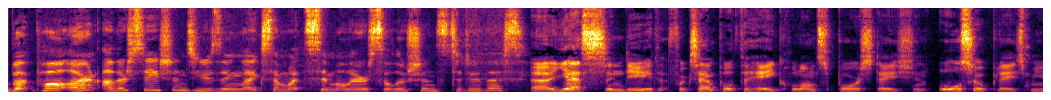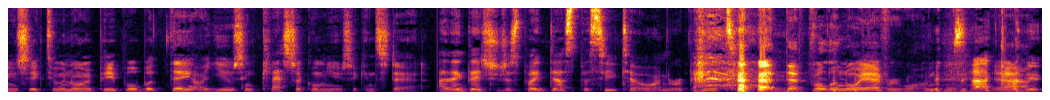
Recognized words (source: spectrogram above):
But Paul, aren't other stations using like somewhat similar solutions to do this? Uh, yes, indeed. For example, the Hague Holland Spoor Station also plays music to annoy people, but they are using classical music instead. I think they should just play Despacito on repeat. that will annoy everyone. exactly.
